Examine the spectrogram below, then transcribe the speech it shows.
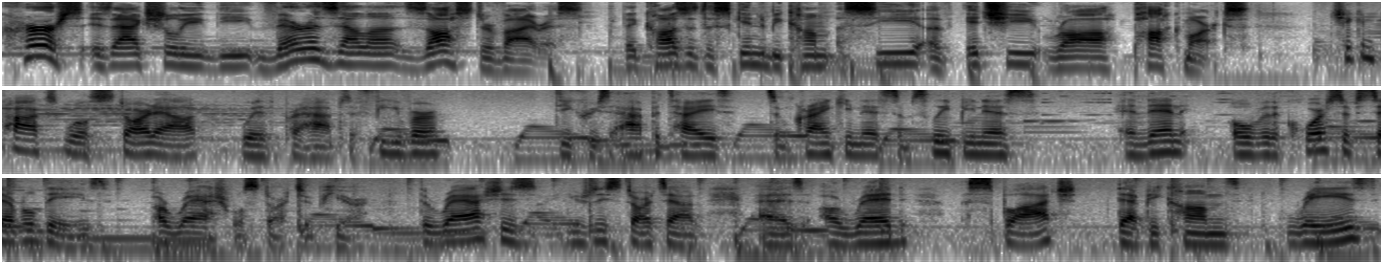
curse is actually the varicella zoster virus that causes the skin to become a sea of itchy, raw pockmarks. Chickenpox will start out with perhaps a fever, decreased appetite, some crankiness, some sleepiness, and then over the course of several days, a rash will start to appear. The rash is, usually starts out as a red splotch that becomes raised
